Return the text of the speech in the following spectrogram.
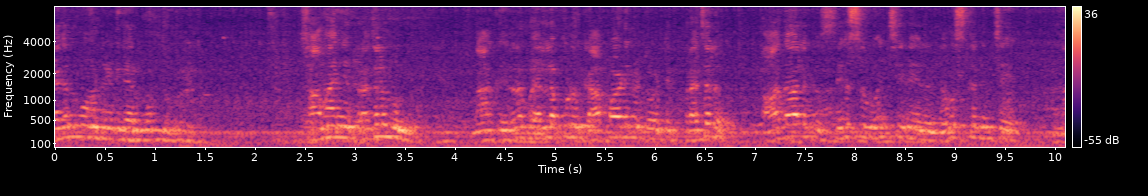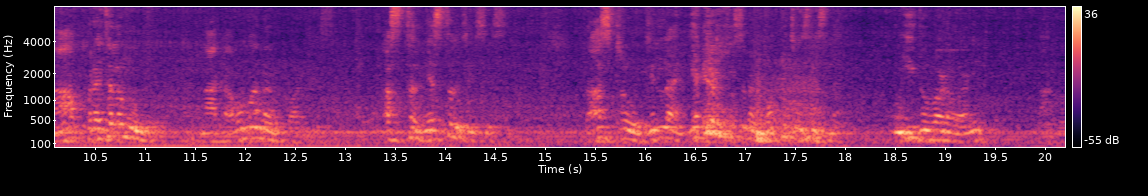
జగన్మోహన్ రెడ్డి గారి ముందు సామాన్య ప్రజల ముందు నాకు ఎల్ల- ఎల్లప్పుడూ కాపాడినటువంటి ప్రజలు పాదాలకు శిరస్సు వచ్చి నేను నమస్కరించే నా ప్రజల ముందు నాకు అవమానాలు పాటు చేసి అస్తవ్యస్తం చేసేసి రాష్ట్రం జిల్లా ఎక్కడ చూసినా మొక్కు చేసేసిన ఈ దువ్వాడవాణి నాకు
